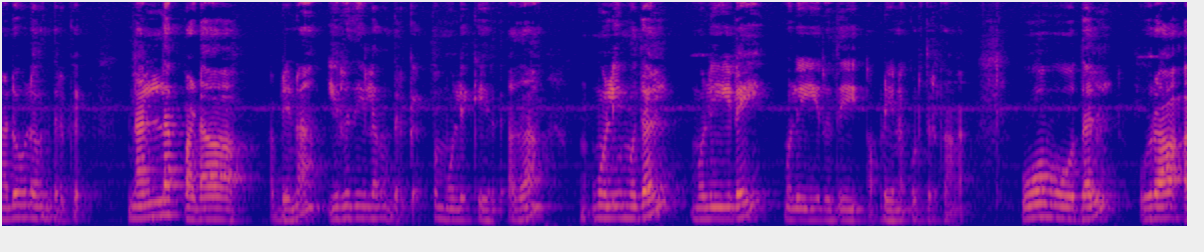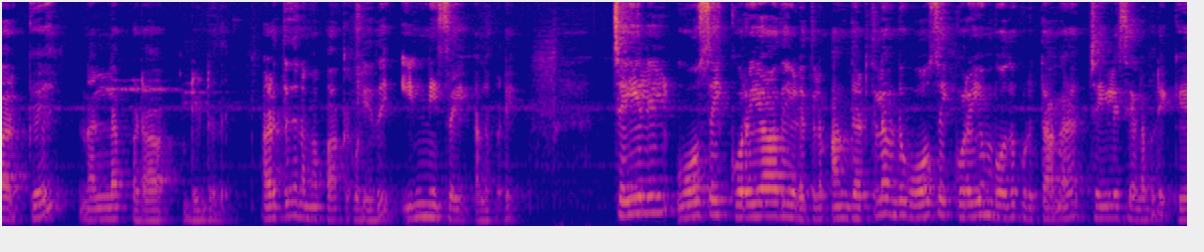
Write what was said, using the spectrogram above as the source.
நடுவில் வந்திருக்கு. நல்ல படா அப்படின்னா இறுதியில் வந்திருக்கு. இப்போ மொழிக்கு இறுதி அதான் மொழி முதல் மொழி இடை மொழி இறுதி அப்படின்னு கொடுத்துருக்காங்க. ஓவோதல் உரா அர்க்கு நல்ல படா அப்படின்றது. அடுத்தது நம்ம பார்க்கக்கூடியது இன்னிசை அளபடை செயலில் ஓசை குறையாத இடத்துல அந்த இடத்துல வந்து ஓசை குறையும் போது கொடுத்தாங்க செயலிசை அளபடைக்கு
